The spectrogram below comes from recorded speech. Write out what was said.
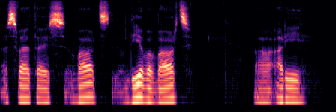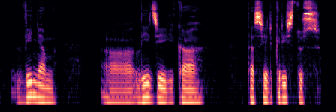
svētais vārds, Dieva vārds, arī viņam līdzīgi kā tas ir Kristus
